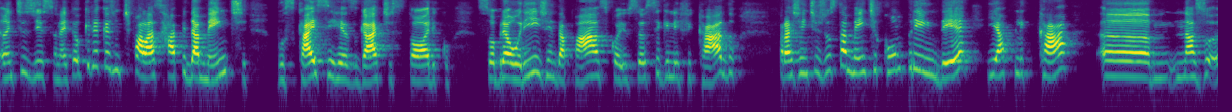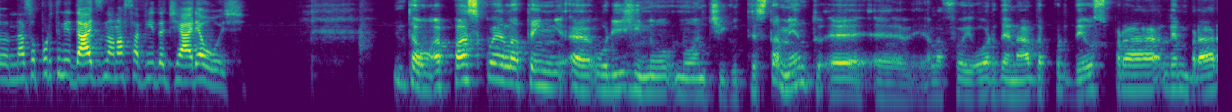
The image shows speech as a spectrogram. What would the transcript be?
antes disso, né? Então, eu queria que a gente falasse rapidamente, buscar esse resgate histórico sobre a origem da Páscoa e o seu significado, para a gente justamente compreender e aplicar uh, nas, nas oportunidades na nossa vida diária hoje? Então, a Páscoa ela tem uh, origem no, no, Antigo Testamento. É, é, ela foi ordenada por Deus para lembrar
